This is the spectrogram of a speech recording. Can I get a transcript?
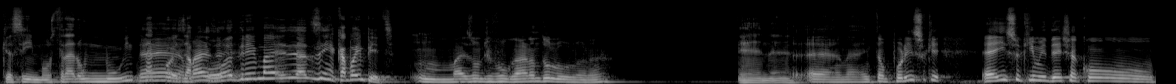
Que assim, mostraram muita É, coisa mas é- podre, mas assim, acabou em pizza. Hum, Mas não divulgaram do Lula, né? É, né? É, né? Então, por isso que. É isso que me deixa com.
